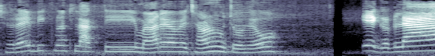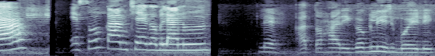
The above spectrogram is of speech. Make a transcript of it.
જરાય બીક નથી લાગતી. મારે હવે જાણવું જો હે. એ ગગલા. એ શું કામ છે ગગલાનું? લે આ તો હારી ગગલી જ બોયલી.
